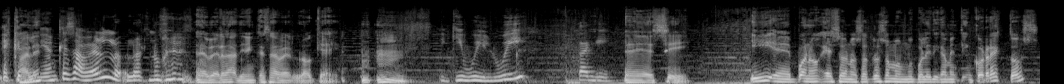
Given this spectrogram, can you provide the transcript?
Es que ¿vale? tenían que saberlo, los números. Es verdad, tienen que saberlo, ok. Y Kiwi Luis está aquí. Eh, sí. Y eh, bueno, eso, nosotros somos muy políticamente incorrectos,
